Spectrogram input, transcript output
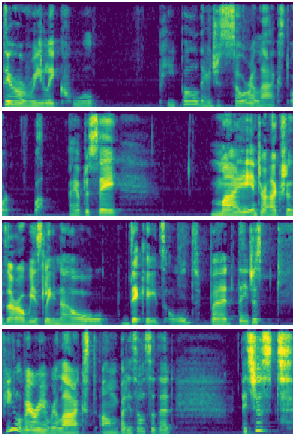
they're really cool people. They're just so relaxed. Or well, I have to say my interactions are obviously now decades old, but they just feel very relaxed. Um, but it's also that it's just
